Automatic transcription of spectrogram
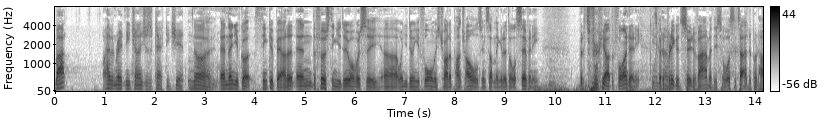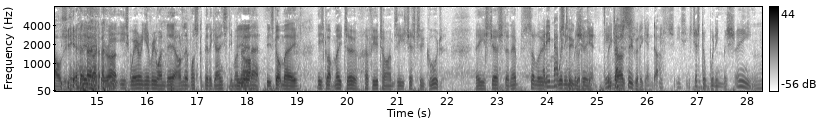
But I haven't read any changes of tactics yet. No, and then you've got think about it, and the first thing you do, obviously, uh, when you're doing your form, is try to punch holes in something at a dollar seventy. Hmm. But it's very hard to find any. He's got a pretty good suit of armour, this horse. It's hard to put holes in Yeah, him. exactly right. He- he's wearing everyone down that wants to bet against him. I know Yeah, that. He's got me. He's got me too a few times. He's just too good. He's just an absolute And he maps winning too machine. good again. He, He does. too good again, Duff. He's, he's, he's just a winning machine.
